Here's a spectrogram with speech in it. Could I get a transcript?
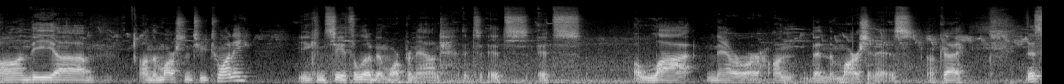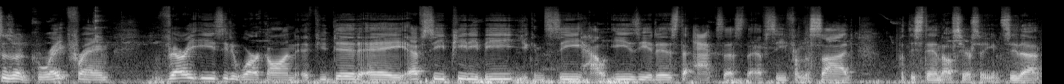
On the um, on the Martian 220, you can see it's a little bit more pronounced. It's it's it's a lot narrower on than the Martian is. Okay, this is a great frame very easy to work on. If you did a FC PDB, you can see how easy it is to access the FC from the side. Put these standoffs here so you can see that.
